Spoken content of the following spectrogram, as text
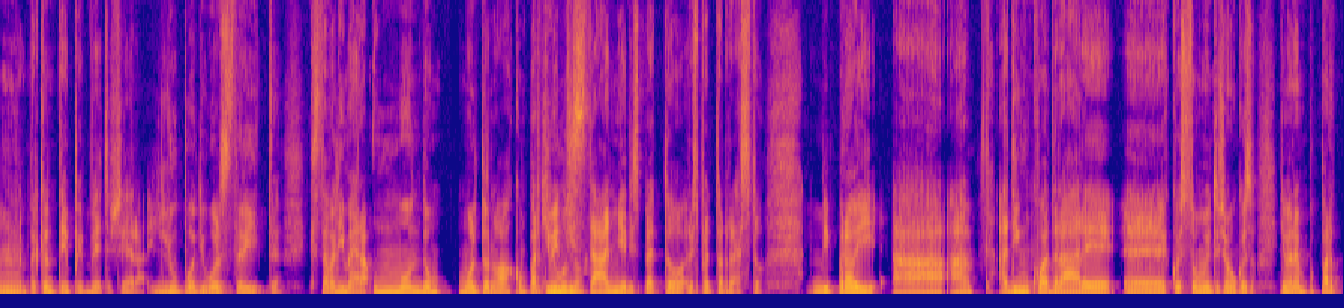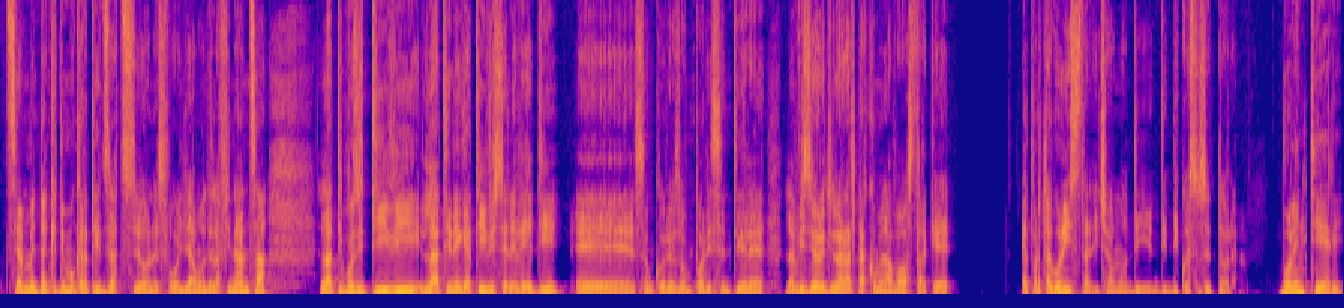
mm, perché un tempo invece c'era il lupo di Wall Street che stava lì ma era un mondo molto no, compartimenti Chiuso. stagni rispetto, rispetto, al resto. Mi provi a, a, ad inquadrare eh, questo momento, diciamo questo, che era un po' parzialmente anche democratizzazione, se vogliamo, della finanza. Lati positivi, lati negativi se ne vedi e sono curioso un po' di sentire la visione di una realtà come la vostra che è protagonista, diciamo, di, di, di questo settore. Volentieri.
